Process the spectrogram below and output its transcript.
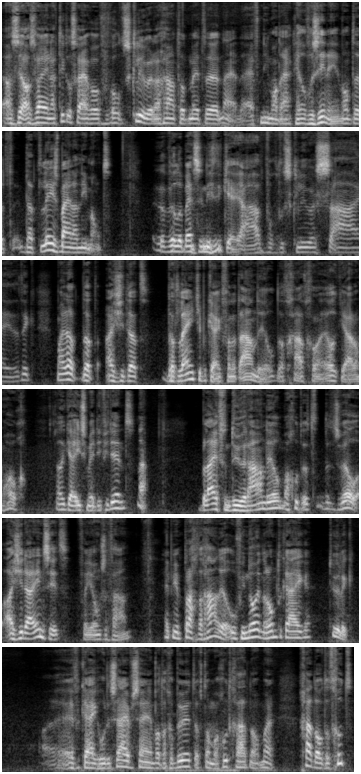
Als, als wij een artikel schrijven over Voltus Kluwer, dan gaat dat met, uh, nou ja, daar heeft niemand eigenlijk heel veel zin in. Want het, dat leest bijna niemand. Dat willen mensen niet een keer, ja, Voltus Kluwer, saai. Dat ik, maar dat, dat, als je dat, dat lijntje bekijkt van het aandeel, dat gaat gewoon elk jaar omhoog. Elk jaar iets meer dividend. Nou, blijft een duur aandeel. Maar goed, dat is wel, als je daarin zit, van jongs af aan, heb je een prachtig aandeel. Hoef je nooit naar om te kijken. Tuurlijk. Eh, even kijken hoe de cijfers zijn en wat er gebeurt. Of het allemaal goed gaat nog. Maar gaat altijd goed.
